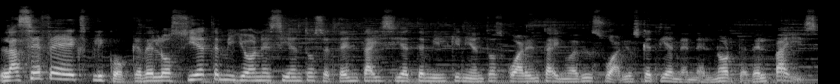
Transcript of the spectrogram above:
La CFE explicó que de los 7.177.549 usuarios que tiene en el norte del país,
